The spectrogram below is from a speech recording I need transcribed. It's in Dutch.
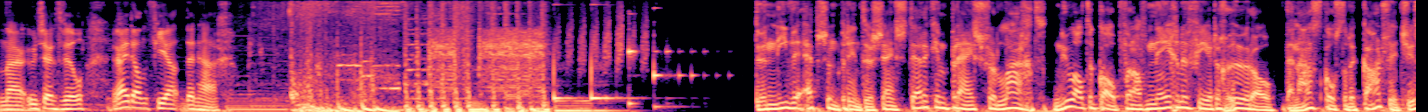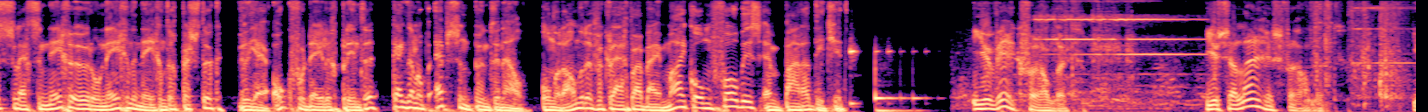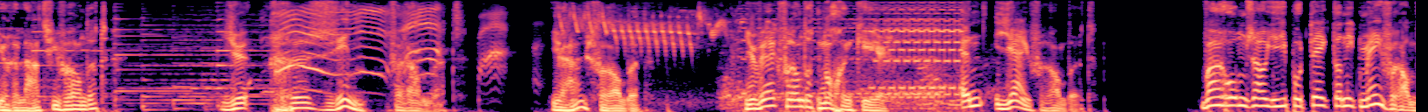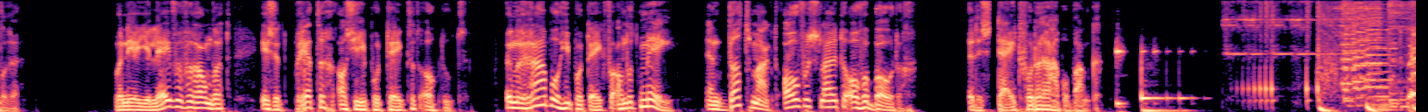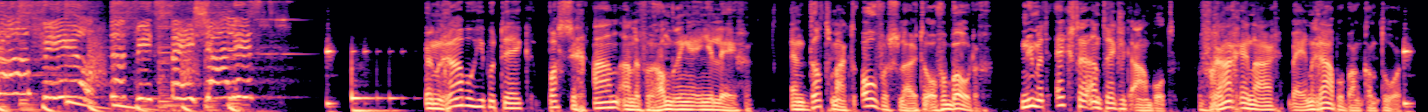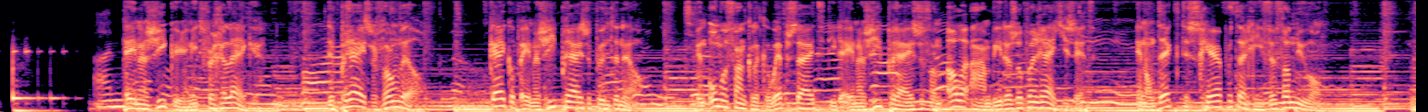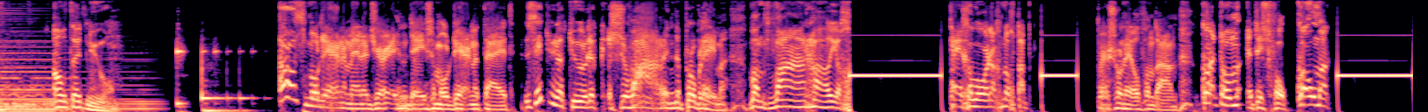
Naar Utrecht wil, rij dan via Den Haag. De nieuwe Epson printers zijn sterk in prijs verlaagd. Nu al te koop vanaf 49 euro. Daarnaast kosten de cartridges slechts 9,99 euro per stuk. Wil jij ook voordelig printen? Kijk dan op epson.nl. Onder andere verkrijgbaar bij Mycom, Phobis en Paradigit. Je werk verandert. Je salaris verandert. Je relatie verandert. Je gezin verandert. Je huis verandert. Je werk verandert nog een keer. En jij verandert. Waarom zou je hypotheek dan niet mee veranderen? Wanneer je leven verandert, is het prettig als je hypotheek dat ook doet. Een Rabo-hypotheek verandert mee. En dat maakt oversluiten overbodig. Het is tijd voor de Rabobank. Profiel, de fietsspecialist. Een Rabo-hypotheek past zich aan aan de veranderingen in je leven. En dat maakt oversluiten overbodig. Nu met extra aantrekkelijk aanbod. Vraag ernaar bij een Rabobankkantoor. Energie kun je niet vergelijken. De prijzen van wel. Kijk op energieprijzen.nl. Een onafhankelijke website die de energieprijzen van alle aanbieders op een rijtje zet. En ontdek de scherpe tarieven van Nuon. Altijd Nuon. Als moderne manager in deze moderne tijd zit u natuurlijk zwaar in de problemen. Want waar haal je tegenwoordig nog dat personeel vandaan? Kortom, het is volkomen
